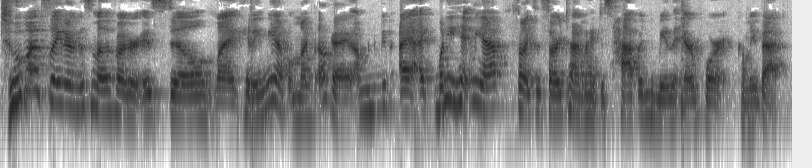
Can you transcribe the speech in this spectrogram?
Two months later, this motherfucker is still like hitting me up. I'm like, okay, I'm gonna be. I, I, when he hit me up for like the third time, I just happened to be in the airport coming back.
